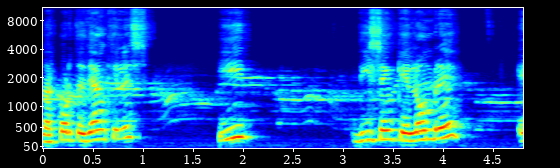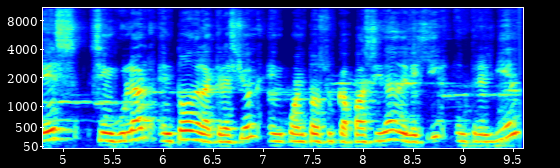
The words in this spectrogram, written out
la corte de ángeles, y dicen que el hombre es singular en toda la creación en cuanto a su capacidad de elegir entre el bien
